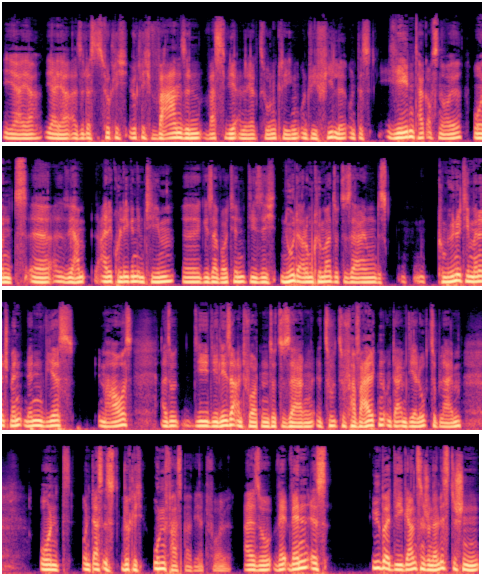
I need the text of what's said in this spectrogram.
Ja, ja, ja, ja. Also das ist wirklich, wirklich Wahnsinn, was wir an Reaktionen kriegen und wie viele und das jeden Tag aufs Neue. Und äh, also wir haben eine Kollegin im Team, äh, Gesa Wojtjen, die sich nur darum kümmert, sozusagen das Community Management nennen wir es im Haus, also die, die Leserantworten sozusagen äh, zu, zu verwalten und da im Dialog zu bleiben. Und, und das ist wirklich unfassbar wertvoll. Also wenn es über die ganzen journalistischen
